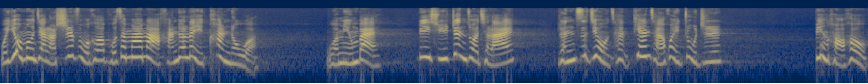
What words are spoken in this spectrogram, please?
我又梦见了师傅和菩萨妈妈含着泪看着我。我明白，必须振作起来。人自救，才天才会助之。病好后，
